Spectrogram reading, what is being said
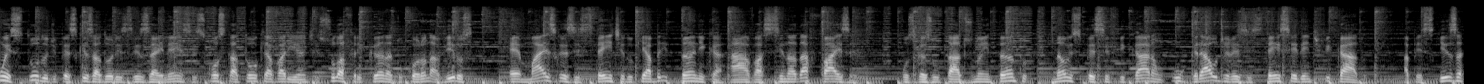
Um estudo de pesquisadores israelenses constatou que a variante sul-africana do coronavírus é mais resistente do que a britânica à vacina da Pfizer. Os resultados, no entanto, não especificaram o grau de resistência identificado. A pesquisa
